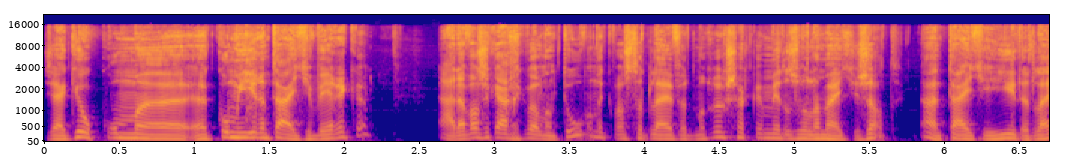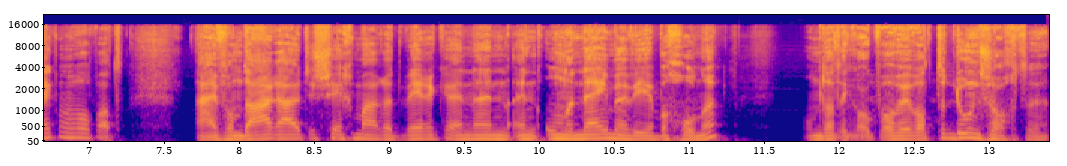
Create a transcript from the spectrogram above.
zei ik, joh, kom, uh, kom hier een tijdje werken. Nou, daar was ik eigenlijk wel aan toe, want ik was dat leven uit mijn rugzak inmiddels wel een beetje zat. Nou, een tijdje hier, dat leek me wel wat. Nou, en van daaruit is zeg maar het werken en, en, en ondernemen weer begonnen omdat ik ook wel weer wat te doen zocht. Uh,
